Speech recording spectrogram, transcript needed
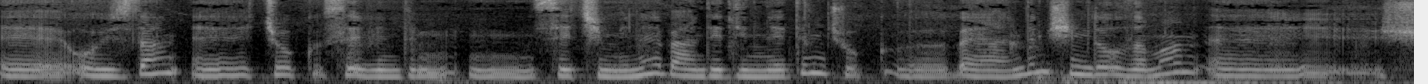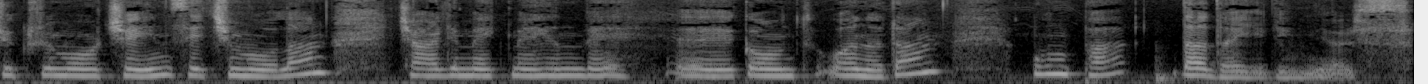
E, o yüzden çok sevindim seçimine. Ben de dinledim. Çok beğendim. Şimdi o zaman e, Şükrü Morçay'ın seçimi olan Charlie McMahon ve e, Gondwana'dan Umpa Dada'yı dinliyoruz.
